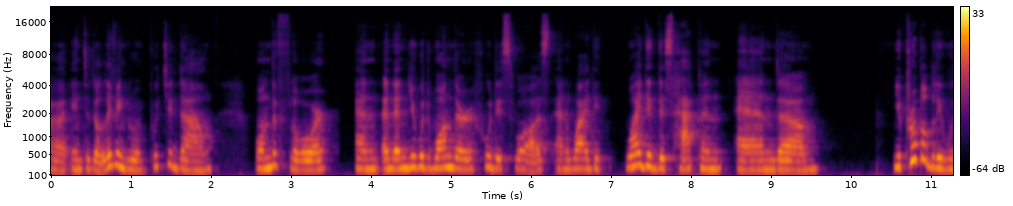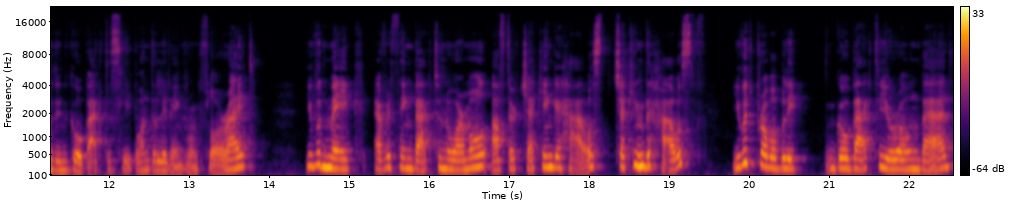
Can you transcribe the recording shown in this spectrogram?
uh, into the living room put you down on the floor and and then you would wonder who this was and why did why did this happen? And um, you probably wouldn't go back to sleep on the living room floor right? You would make everything back to normal after checking a house checking the house. You would probably go back to your own bed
